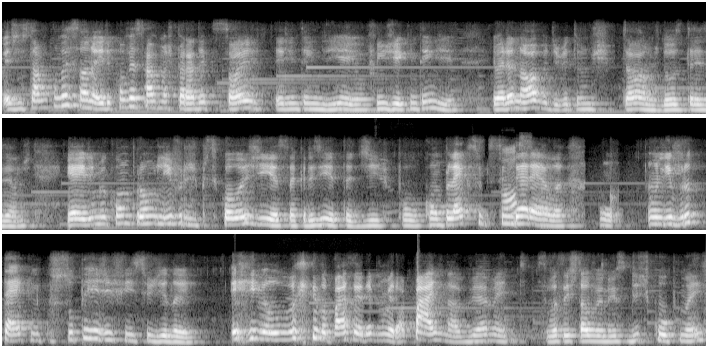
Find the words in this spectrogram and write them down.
A gente tava conversando, ele conversava umas paradas que só ele entendia, e eu fingia que entendia. Eu era nova, devia ter uns, sei lá, uns 12, 13 anos. E aí ele me comprou um livro de psicologia, você acredita? De, tipo, Complexo de Cinderela. Um, um livro técnico super difícil de ler. E eu não passei da primeira página, obviamente. Se você está ouvindo isso, desculpe, mas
